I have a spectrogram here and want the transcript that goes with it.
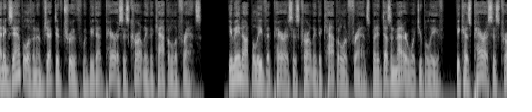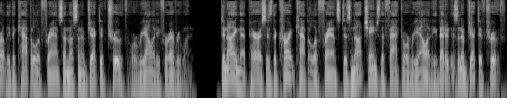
An example of an objective truth would be that Paris is currently the capital of France. You may not believe that Paris is currently the capital of France, but it doesn't matter what you believe, because Paris is currently the capital of France and thus an objective truth or reality for everyone. Denying that Paris is the current capital of France does not change the fact or reality that it is an objective truth.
